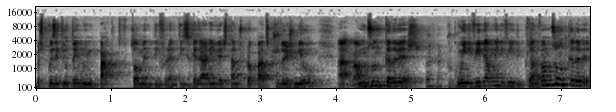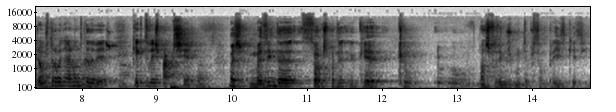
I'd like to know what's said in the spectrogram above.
mas depois aquilo tem um impacto totalmente diferente. E se calhar em vez de estarmos preocupados com os 2 mil, ah, vamos um de cada vez. Uhum. Porque um indivíduo é um indivíduo. Portanto, vamos um de cada vez, vamos trabalhar um de cada vez. O que é que tu vês para crescer? Mas, mas ainda só responder que, é, que eu, eu, nós fazemos muita pressão para isso, que é assim,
